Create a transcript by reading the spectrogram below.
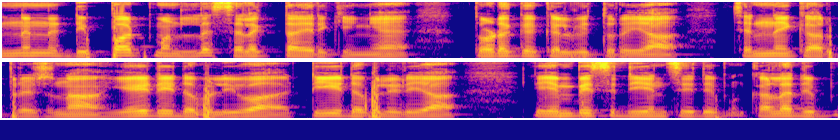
என்னென்ன டிபார்ட்மெண்ட்டில் செலக்ட் ஆகிருக்கீங்க தொடக்க கல்வித்துறையா? சென்னை கார்பரேஷனா ஏடிடபிள்யூவா டிடபிள்யூடியா எம்பிசி டிஎன்சி டி கலர் டிப்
